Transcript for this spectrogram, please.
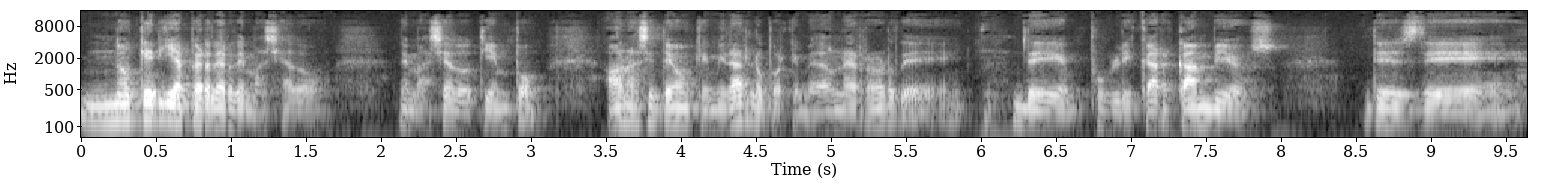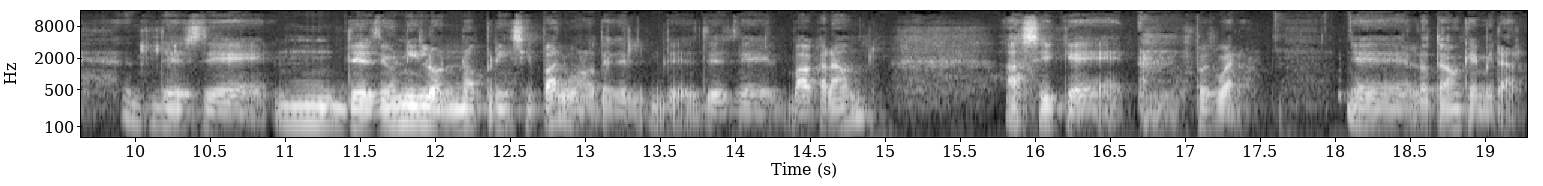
no quería perder demasiado, demasiado tiempo. Aún así tengo que mirarlo porque me da un error de, publicar cambios desde, desde, desde, un hilo no principal, bueno, desde, desde, el background. Así que, pues bueno, eh, lo tengo que mirar.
